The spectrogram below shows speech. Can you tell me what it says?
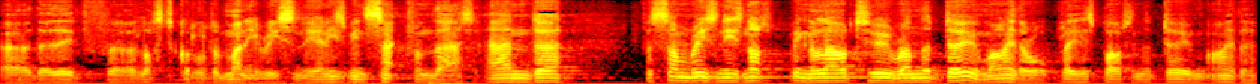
uh, though they've uh, lost quite a lot of money recently, and he's been sacked from that. And uh, for some reason, he's not being allowed to run the Dome either, or play his part in the Dome either.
